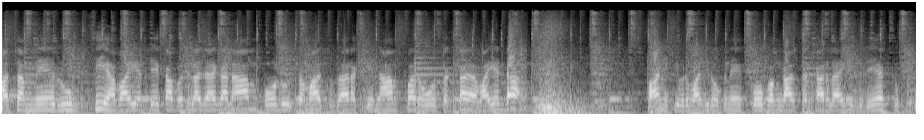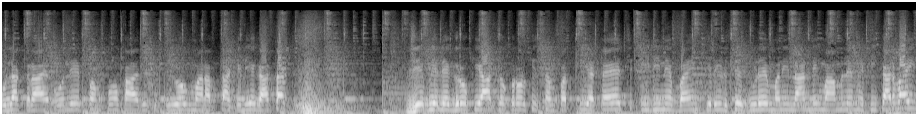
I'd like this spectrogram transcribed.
असम में रूपसी हवाई अड्डे का बदला जाएगा नाम। बोडो समाज सुधारक के नाम पर हो सकता है हवाई अड्डा। पानी की बर्बादी रोकने को बंगाल सरकार लाएगी विधेयक। पुलक राय बोले, पंपों का अधिक उपयोग मानवता के लिए घातक। जेबीएल एग्रो की 800 करोड़ की संपत्ति अटैच, ईडी ने बैंक ऋण से जुड़े मनी लॉन्ड्रिंग मामले में की कार्रवाई।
